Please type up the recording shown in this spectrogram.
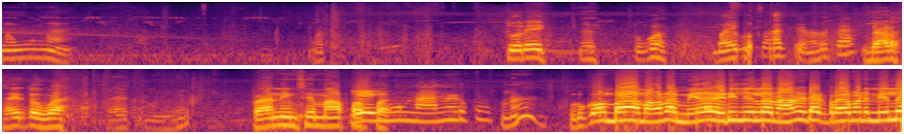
ನಮ್ಮನ್ನ. ತೋರಿ. ತಗೋ. ಬೈ ಬುಕ್ ಹಾಕ್ತೇನೆ ಅದಕ್ಕೆ? ಬೇಡ ಸಾಯ್ತವ ಬಾ. ನೋಡಿ. ಪ್ರಾಣಿ ಹಿಂಸೆ ಮಾ ಏ ಪಾಪ ಇವ್ನು ನಾನು ಹಿಡ್ಕೊಬೇಕನ? ಹುಡ್ಕೊಂಬಾ ಮಗನ ಮೀನ ಹಿಡಿಲಿಲ್ಲ ನಾನು ಹಿಡಿಯಕ್ಕೆ ಟ್ರೈ ಮಾಡಿನಿಲ್ಲ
